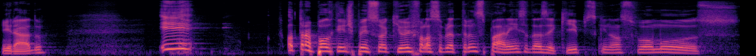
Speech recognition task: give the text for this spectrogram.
Irado. E outra pauta que a gente pensou aqui hoje falar sobre a transparência das equipes, que nós fomos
